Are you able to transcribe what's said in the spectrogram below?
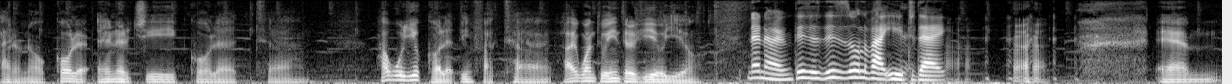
i don't know call it energy call it uh, how would you call it in fact uh, i want to interview you No, no, this is this is all about you today. um,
